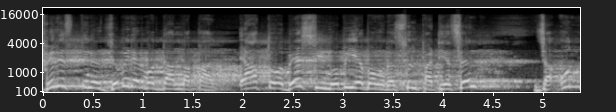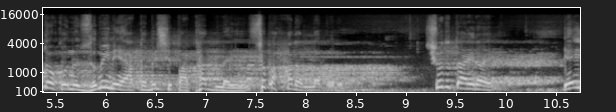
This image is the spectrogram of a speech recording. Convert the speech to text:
ফিলিস্তিনের জমিনের মধ্যে আল্লাহ পাক এত বেশি নবী এবং রসুল পাঠিয়েছেন, যা অন্য কোনো জমিনে এত বেশি পাঠান নাই। সুবহান আল্লাহ বলুন। শুধু তাই নয়, এই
